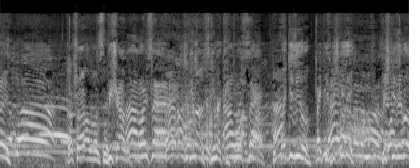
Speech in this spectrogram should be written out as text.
এই দর্শক বিশাল। রয়েছে। কি মাছ? কি মাছ কয় কেজি ও বিশ কেজি? বিশ কেজি গো?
